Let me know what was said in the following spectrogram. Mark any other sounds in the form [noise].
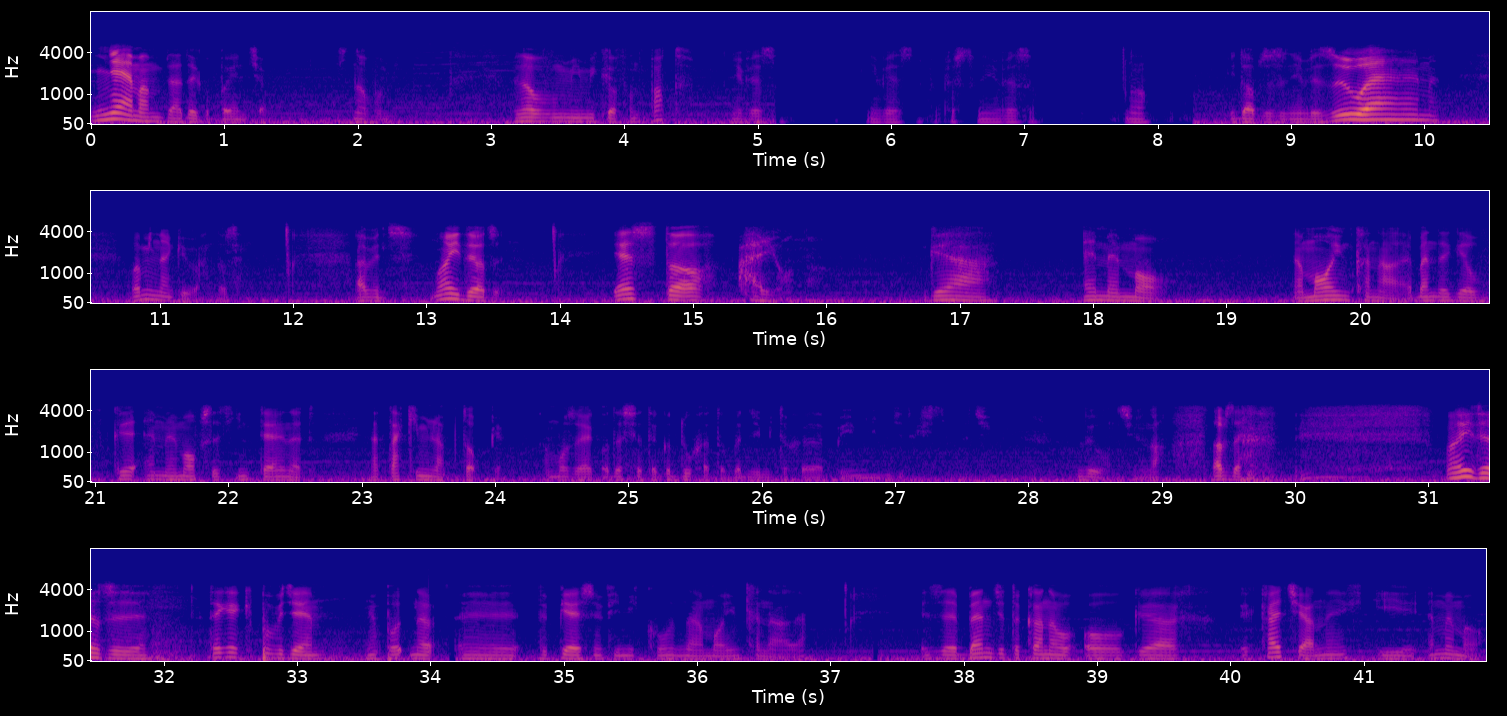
nie mam bladego pojęcia. Znowu mi. Znowu mi mikrofon padł? Nie wierzę. Nie wierzę, po prostu nie wierzę. No. I dobrze, że nie wierzyłem. Bo mi nagrywa, dobrze. A więc, moi drodzy, jest to Ion. Gra MMO. Na moim kanale będę grał w grę MMO przez internet na takim laptopie. A może jak odeślę tego ducha, to będzie mi trochę lepiej i mi nie będzie tak ścinać. Wyłącz się, no. Dobrze. [laughs] Moi drodzy, tak jak powiedziałem po- na, yy, w pierwszym filmiku na moim kanale, że będzie to kanał o grach karcianych i MMO.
